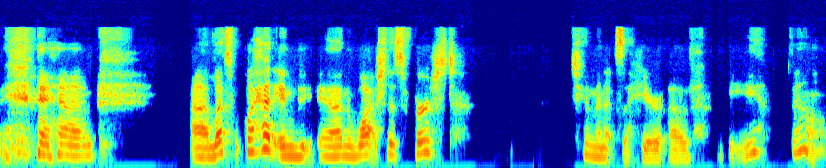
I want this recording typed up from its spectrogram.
And uh, let's go ahead and, and watch this first two minutes here of the film.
